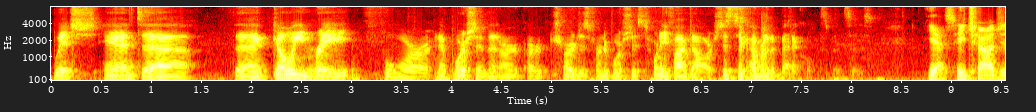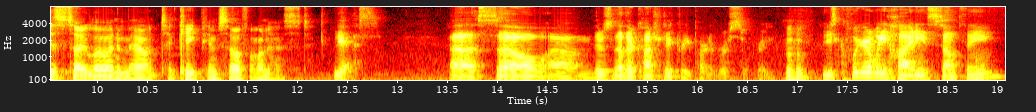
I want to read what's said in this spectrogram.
which and uh, the going rate for an abortion that our, our charges for an abortion is twenty five dollars just to cover the medical expenses. Yes, he charges so low an amount to keep himself honest. Yes. Uh, so um, there's another contradictory part of her story. Mhm. He's clearly hiding something,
